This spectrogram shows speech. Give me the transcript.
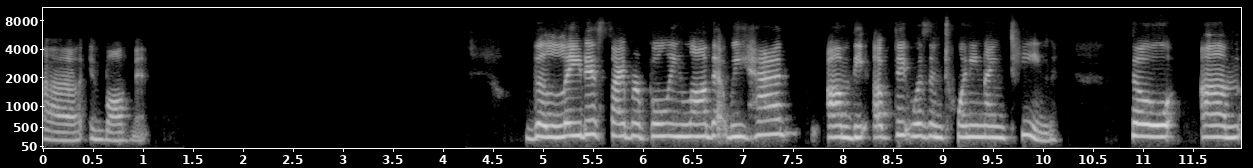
uh, involvement. The latest cyberbullying law that we had um, the update was in 2019. So um,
